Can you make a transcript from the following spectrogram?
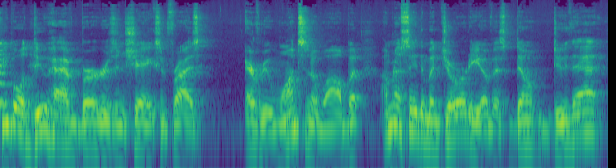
people do have burgers and shakes and fries every once in a while, but I'm going to say the majority of us don't do that.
